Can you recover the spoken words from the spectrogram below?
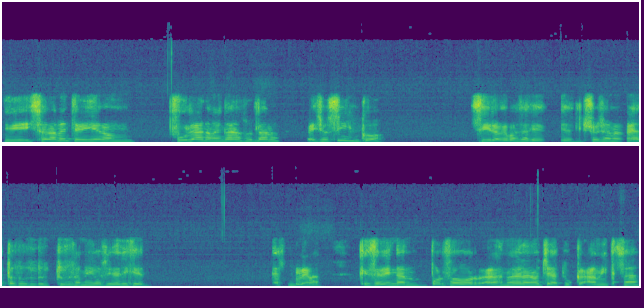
Y, solamente vinieron fulano, vengano, sultano, ellos cinco. Sí, lo que pasa es que yo llamé a todos tus, amigos y les dije, es un problema, que se vengan por favor a las nueve de la noche a, tu, a mi casa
